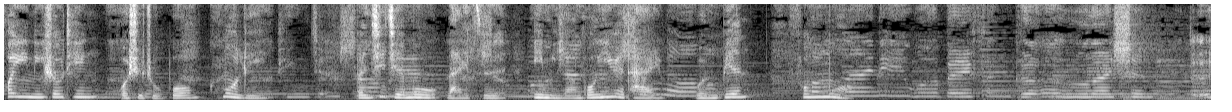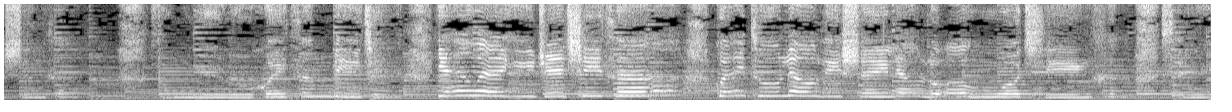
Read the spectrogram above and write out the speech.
欢迎您收听，我是主播茉莉。本期节目来自一米阳光音乐台，文编风墨。爱你我被分割来时的深刻，风雨如晦曾比肩，也未觉凄恻。归途流离谁寥落我清河，岁月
